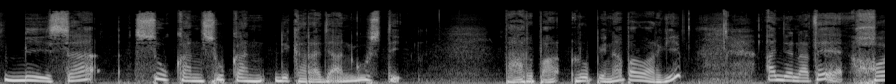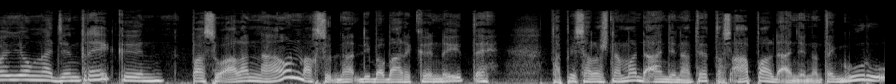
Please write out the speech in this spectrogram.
bisa sukan-sukan di kerajaan Gusti. Taruh Pak ruina parwargi Anjenate hoyong ngajentreken. pasalan naon maksudnya dibabarkan de teh. Tapi salah nama da Anjena teh tos apal da Anjena teh guru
